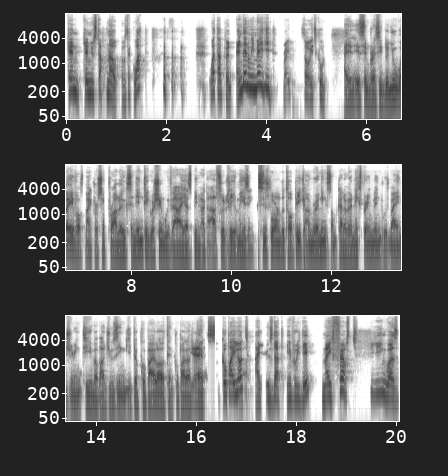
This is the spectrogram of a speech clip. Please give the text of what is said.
Can, can you start now? I was like, what? what happened? And then we made it, right? So it's cool. It's impressive. The new wave of Microsoft products and integration with AI has been like absolutely amazing. Since we're on the topic, I'm running some kind of an experiment with my engineering team about using GitHub Copilot and Copilot Yeah. X. Copilot, I use that every day. My first feeling was,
